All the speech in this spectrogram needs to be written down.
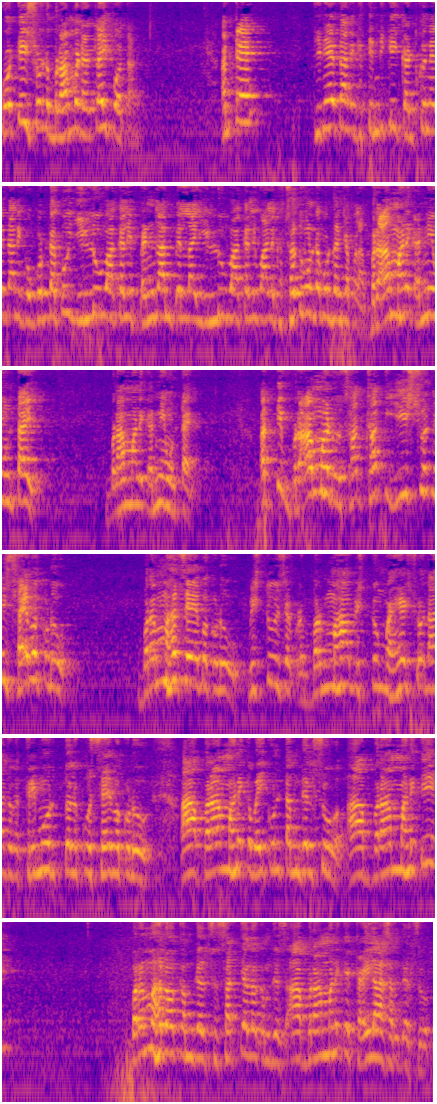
కోటేశ్వరుడు బ్రాహ్మణుడు ఎట్లయిపోతాడు? అంటే తినేదానికి తిండికి కట్టుకునేదానికి గుడ్డకు ఇల్లు వాకలి పెండ్లాం పిల్ల ఇల్లు వాకలి వాళ్ళకి చదువు ఉండకూడదని చెప్పాలి. బ్రాహ్మణికి అన్నీ ఉంటాయి. బ్రాహ్మణికి అన్నీ ఉంటాయి. అట్టి బ్రాహ్మణుడు సాక్షాత్ ఈశ్వరుని సేవకుడు బ్రహ్మ సేవకుడు విష్ణు సేవకుడు బ్రహ్మ విష్ణు మహేశ్వరాదు త్రిమూర్తులకు సేవకుడు. ఆ బ్రాహ్మణికి వైకుంఠం తెలుసు. ఆ బ్రాహ్మణికి బ్రహ్మలోకం తెలుసు సత్యలోకం తెలుసు. ఆ బ్రాహ్మణికి కైలాసం తెలుసు.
